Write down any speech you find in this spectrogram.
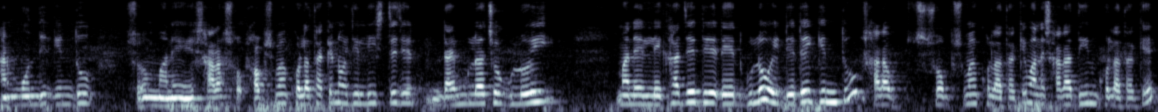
আর মন্দির কিন্তু মানে সারা সব- সবসময় খোলা থাকে না। ওই যে লিস্টে যে টাইমগুলো আছে, ওগুলোই মানে লেখা যে ডেটগুলো ওই ডেটেই কিন্তু সারা সব সময় খোলা থাকে মানে সারা দিন খোলা থাকে।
